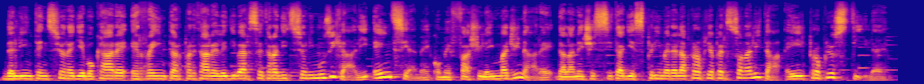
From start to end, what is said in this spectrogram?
dall'intenzione di evocare e reinterpretare le diverse tradizioni musicali e insieme, come è facile immaginare, dalla necessità di esprimere la propria personalità e il proprio stile.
